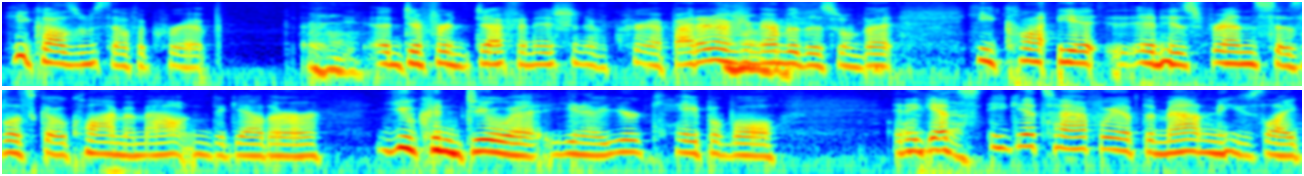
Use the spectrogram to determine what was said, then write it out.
He calls himself a crip. Uh-huh. A different definition of crip. I don't know if you remember this one, but he, he and his friend says, "Let's go climb a mountain together. You can do it. You know, you're capable." And he Oh, yeah. gets he gets halfway up the mountain. He's like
